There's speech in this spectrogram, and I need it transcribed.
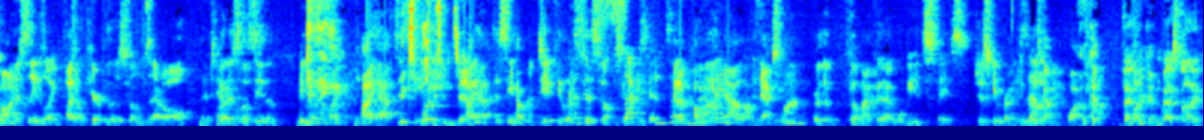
Honestly, like I don't care for those films at all, They're terrible. but. I still see them because I'm like I have to The see. explosions, yeah. I have to see how ridiculous this you're film's gonna be. into And I'm calling it now. philosophy. The next one or the film after that will be in space. Just get ready. It's Really? coming. Watch. Okay. Fast, Okay. Fast Nine.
